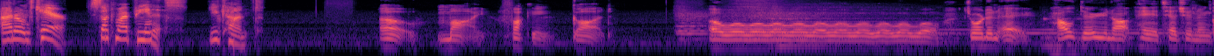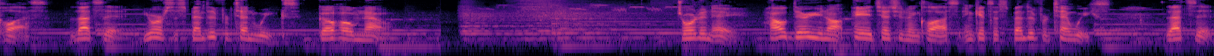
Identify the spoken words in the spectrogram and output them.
I don't care. Suck my penis. You cunt. Oh, my fucking god. Oh, whoa, whoa, whoa, whoa, whoa, whoa, whoa, whoa, whoa, whoa. Jordan A., how dare you not pay attention in class? That's it. You are suspended for 10 weeks. Go home now. Jordan A., how dare you not pay attention in class and get suspended for 10 weeks? That's it.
